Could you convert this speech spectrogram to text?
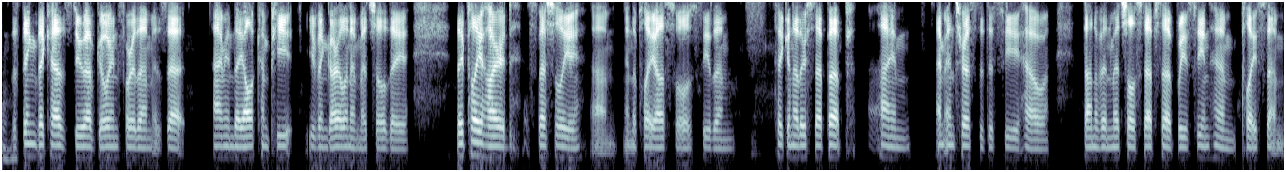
mm-hmm. The thing the Cavs do have going for them is that I mean they all compete. Even Garland and Mitchell, they they play hard, especially um, in the playoffs. We'll see them take another step up. I'm I'm interested to see how Donovan Mitchell steps up. We've seen him play some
